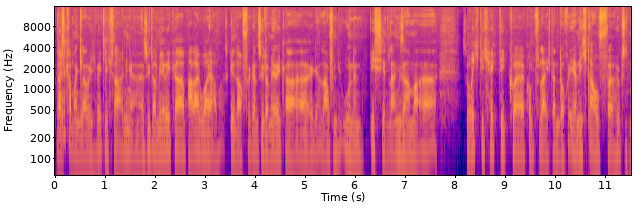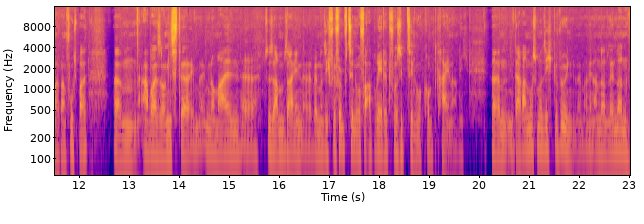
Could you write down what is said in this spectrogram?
Das kann man, glaube ich, wirklich sagen. Äh, Südamerika, Paraguay, aber es gilt auch für ganz Südamerika, laufen die Uhren ein bisschen langsamer. So richtig Hektik kommt vielleicht dann doch eher nicht auf, höchstens mal beim Fußball. Ähm, aber sonst äh, im, im, normalen äh, Zusammensein, äh, wenn man sich für 15 Uhr verabredet, vor 17 Uhr kommt keiner. Nicht? Ähm, daran muss man sich gewöhnen. Wenn man in anderen Ländern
